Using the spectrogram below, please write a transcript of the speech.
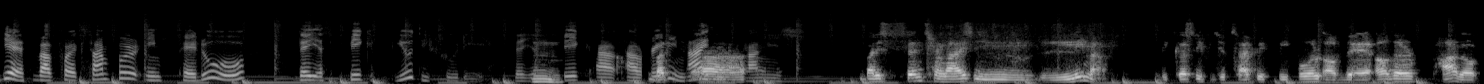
Yes, but for example, in Peru, they speak beautifully. They mm. speak a, a really but, nice uh, Spanish. But it's centralized in Lima, because if you talk with people of the other part of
